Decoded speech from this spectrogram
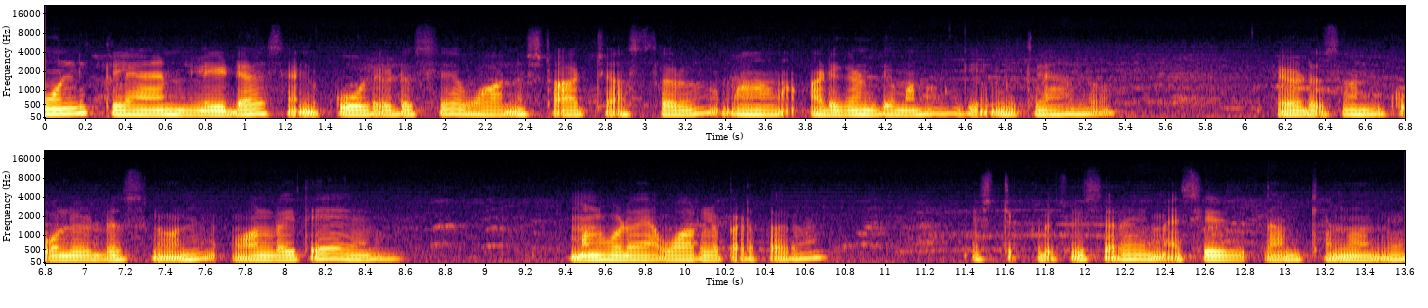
only clan leaders and co leaders వార్ని స్టార్ట్ చేస్తారు. మనం అడిగంటే మనం గేమ్ క్లాన్లో లీడర్స్ కానీ కో లీడర్స్ కానీ వాళ్ళు అయితే మనం కూడా వార్లో పెడతారు. జస్ట్ ఇక్కడ చూసారా ఈ మెసేజ్ దాని కింద ఉంది.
